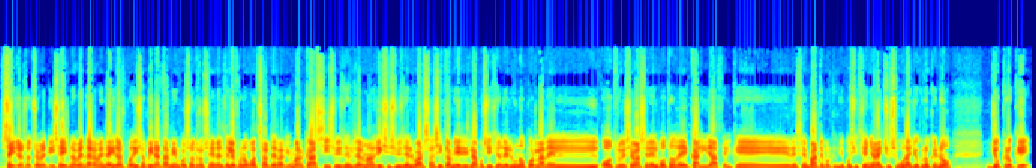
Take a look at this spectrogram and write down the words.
628 26 90 92. Podéis opinar también vosotros ¿eh? en el teléfono WhatsApp de Radio Marca. Si sois del Real Madrid, si sois del Barça, si cambiaréis la posición del uno por la del otro. Ese va a ser el voto de calidad, el que desempate, porque mi posición ya la he hecho segura. Yo creo que no. Yo creo que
